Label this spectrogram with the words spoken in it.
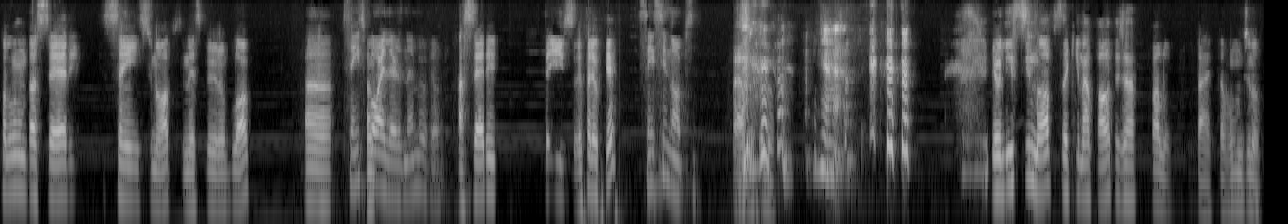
falando da série sem sinopse nesse primeiro bloco. Ah, Sem spoilers, né, meu velho? a série. Isso, eu falei o quê? Sem sinopse. Bom. Eu li sinopse aqui na pauta e já falou. Tá, então vamos de novo.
